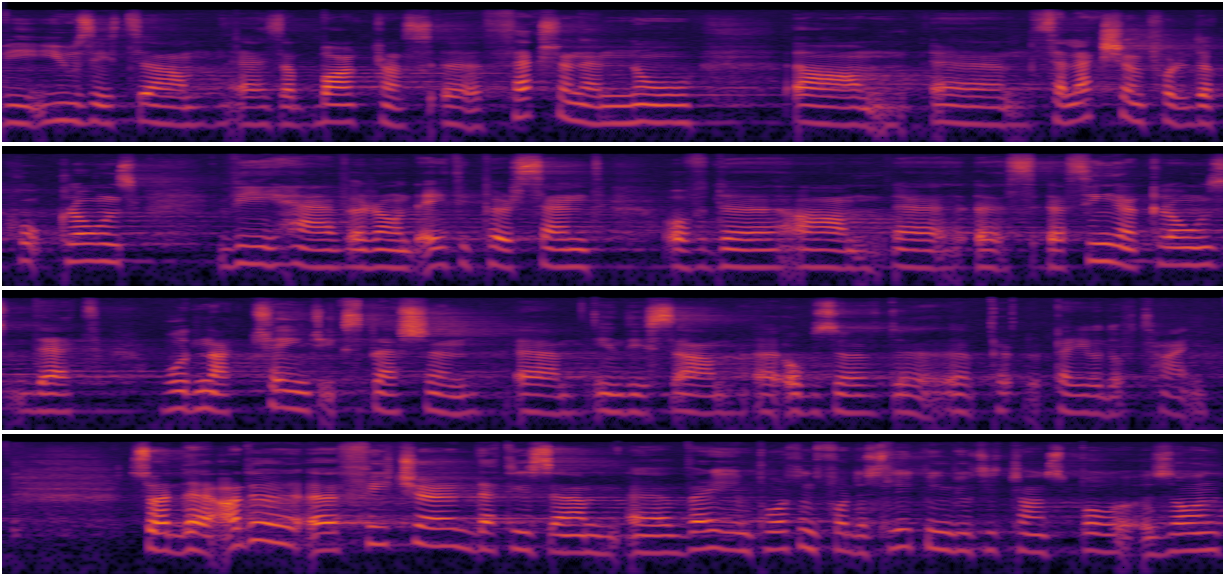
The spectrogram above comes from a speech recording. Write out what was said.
we use it um, as a bulk transfection and no um, selection for the clones, we have around 80% of the um, uh, uh, single clones that would not change expression um, in this um, uh, observed period of time. So the other uh, feature that is um, uh, very important for the sleeping beauty transposon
